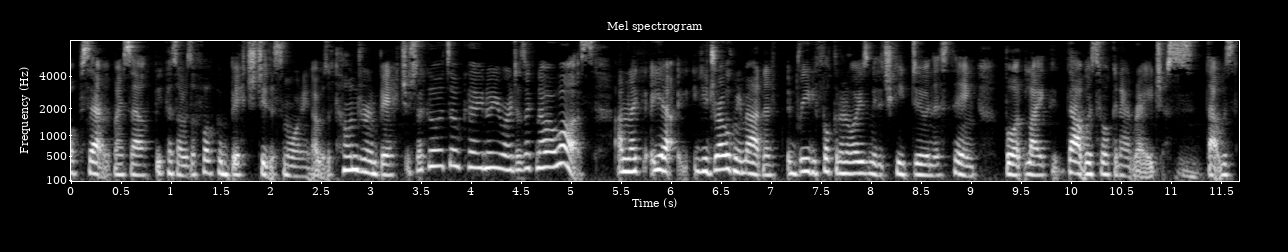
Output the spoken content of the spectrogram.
upset with myself because I was a fucking bitch to you this morning. I was a thundering bitch." She's like, "Oh, it's okay. No, you're right." I was like, "No, I was." I'm like, "Yeah, you drove me mad, and it- really fucking annoys me that you keep doing this thing." But like, that was fucking outrageous. Mm. That was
